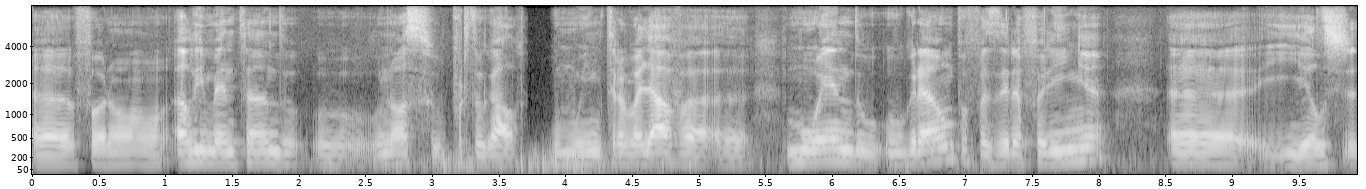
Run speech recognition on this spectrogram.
uh, foram alimentando o, o, nosso Portugal. O moinho trabalhava uh, moendo o grão para fazer a farinha uh, e eles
